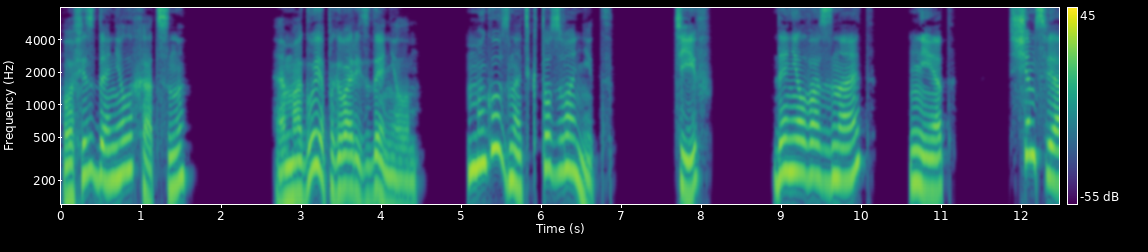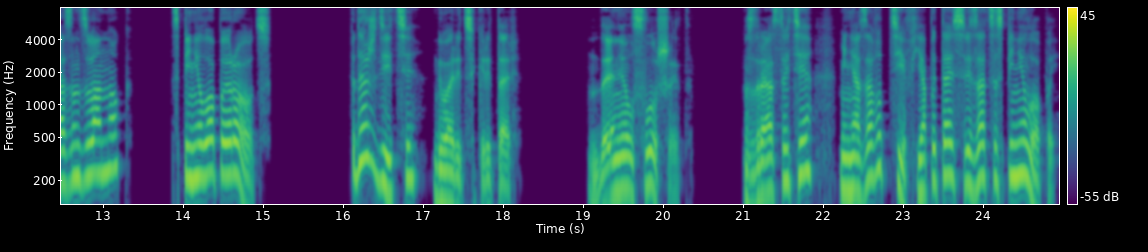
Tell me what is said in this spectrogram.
«Офис Дэниела Хадсона. А могу я поговорить с Дэниелом? Могу узнать, кто звонит? Тиф? Дэниел вас знает? Нет. С чем связан звонок? С Пенелопой Роудс. «Подождите», — говорит секретарь. Дэниел слушает. «Здравствуйте, меня зовут Тиф, я пытаюсь связаться с Пенелопой».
